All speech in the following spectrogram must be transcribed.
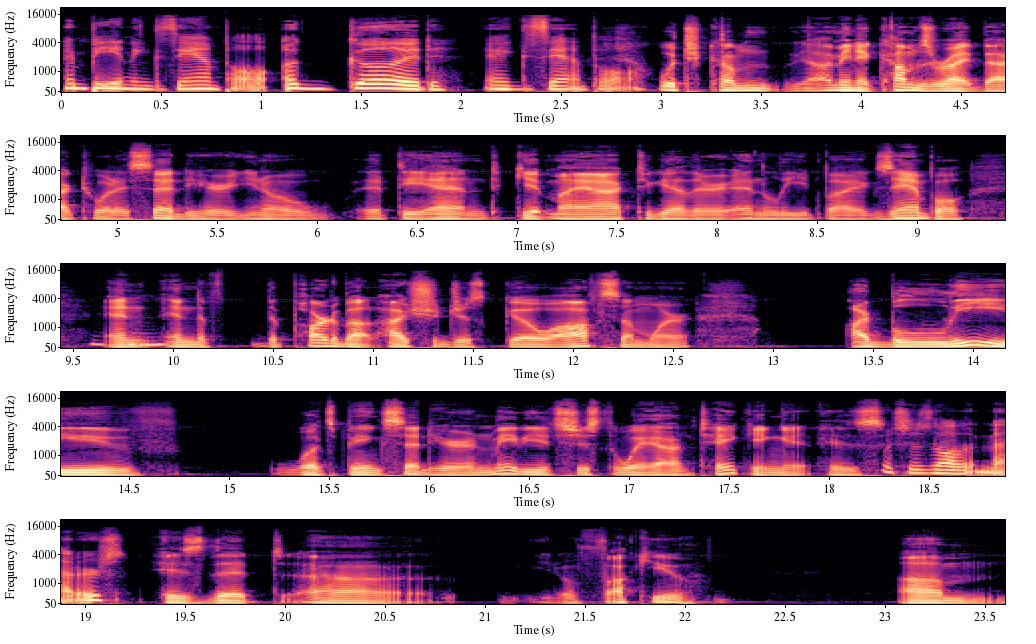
and be an example, a good example. which come. I mean, it comes right back to what I said here. You know, at the end, get my act together and lead by example. And Mm-hmm. and the the part about I should just go off somewhere, I believe what's being said here, and maybe it's just the way I'm taking it is Which is all that matters. is that uh, you know, fuck you. Um,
